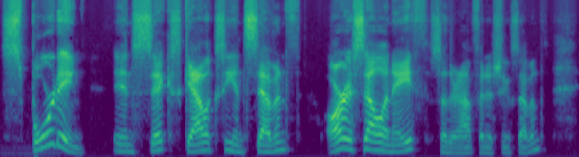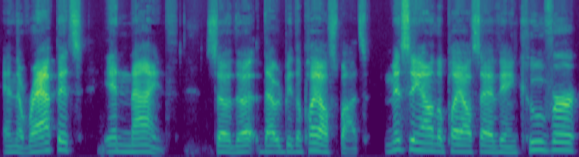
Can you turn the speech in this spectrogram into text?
Sporting in sixth, Galaxy in seventh, RSL in eighth, so they're not finishing seventh, and the Rapids in ninth. So the, that would be the playoff spots. Missing out on the playoffs, I have Vancouver,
